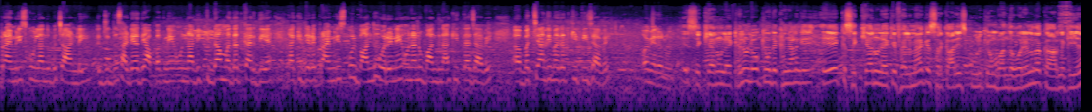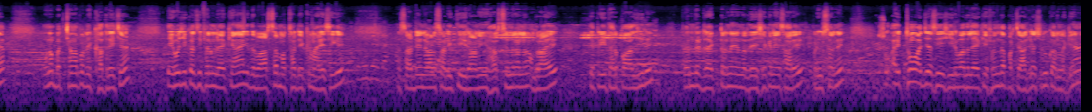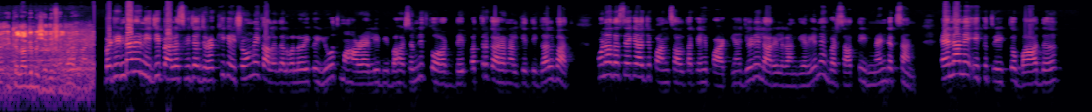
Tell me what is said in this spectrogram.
ਪ੍ਰਾਇਮਰੀ ਸਕੂਲਾਂ ਨੂੰ ਬਚਾਉਣ ਲਈ? ਜਿੱਦਾਂ ਸਾਡੇ ਅਧਿਆਪਕ ਨੇ ਉਹਨਾਂ ਦੀ ਕਿੱਦਾਂ ਮਦਦ ਕਰਦੀ ਹੈ ਤਾਂ ਕਿ ਜਿਹੜੇ ਪ੍ਰਾਇਮਰੀ ਸਕੂਲ ਬੰਦ ਹੋ ਰਹੇ ਨੇ ਉਹਨਾਂ ਨੂੰ ਬੰਦ ਨਾ ਕੀਤਾ ਜਾਵੇ। ਬੱਚਿਆਂ ਦੀ ਮਦਦ ਕੀਤੀ ਜਾਵੇ। ਉਹ ਮੇਰਾ ਰੋਲ ਹੈ। ਇਹ ਸਿੱਖਿਆ ਨੂੰ ਲੈ ਕੇ ਫਿਲਮ ਲੋਕ ਕਿਉਂ ਦੇਖਣ ਜਾਣਗੇ? ਇਹ ਇੱਕ ਸਿੱਖਿਆ ਨੂੰ ਲੈ ਕੇ ਫਿਲਮ ਹੈ ਕਿ ਸਰਕਾਰੀ ਸਕੂਲ ਕਿਉਂ ਬੰਦ ਹੋ ਰਹੇ ਉਹਨਾਂ ਦਾ ਕਾਰਨ ਕੀ ਹੈ? ਉਹਨਾਂ ਬੱਚਿਆਂ ਦਾ ਭਵਿੱਖ ਖਤਰੇ 'ਚ। ਹੈ ਇਹੋ ਜਿਹੀ ਇੱਕ ਅਸੀਂ ਫਿਲਮ ਲੈ ਕੇ ਆਏ ਹਾਂ, ਅੱਜ ਦਰਬਾਰ ਸਾਹਿਬ ਮੱਥਾ ਟੇਕਣ ਆਏ ਸੀਗੇ। ਸਾਡੇ ਨਾਲ ਸਾਡੀ ਧੀ ਰਾਣੀ ਹਰਸਿਮਰਨ ਅੰਬਰਾਏ ਤੇ ਪ੍ਰੀਤ ਹਰਪਾਲ ਜੀ ਨੇ। ਫਿਲਮ ਦੇ ਡਾਇਰੈਕਟਰ ਨੇ ਨਿਰਦੇਸ਼ਕ ਨੇ ਸਾਰੇ ਪ੍ਰੋਡਿਊਸਰ ਨੇ। ਸੋ ਇੱਥੋਂ ਅੱਜ ਅਸੀਂ ਆਸ਼ੀਰਵਾਦ ਲੈ ਕੇ ਫਿਲਮ ਦਾ ਪ੍ਰਚਾਰ ਜਿਹੜਾ ਸ਼ੁਰੂ ਕਰਨ ਲੱਗੇ ਹਾਂ ਇੱਕ ਅਲੱਗ ਵਿਸ਼ੇ ਦੀ ਫਿਲਮ ਹੈ। ਬਠਿੰਡਾ ਦੇ ਨਿੱਜੀ ਪੈਲੇਸ ਵਿੱਚ ਅੱਜ ਰੱਖੀ ਗਈ ਸ਼੍ਰੋਮਣੀ ਅਕਾਲੀ ਦਲ ਵੱਲੋਂ ਇੱਕ ਯੂਥ ਮਹਾਰੈਲੀ ਬੀਬਾ ਹਰਸਿਮਰਤ ਕੌਰ ਦੇ ਪੱਤਰਕਾਰਾਂ ਨਾਲ ਕੀਤੀ ਗੱਲਬਾਤ। ਉਹਨਾਂ ਦੱਸਿਆ ਕਿ ਅੱਜ 5 ਸਾਲ ਤੱਕ ਇਹ ਪਾਰਟੀਆਂ ਜਿਹੜੇ ਲਾਰੇ ਲਗਾਉਂਦੀਆਂ ਰਹੀਆਂ ਨੇ ਬਰਸਾਤੀ ਮੈਂਡਕ ਸਨ। ਇਹਨਾਂ ਨੇ 1 ਤਰੀਕ ਤੋਂ ਬਾਅਦ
